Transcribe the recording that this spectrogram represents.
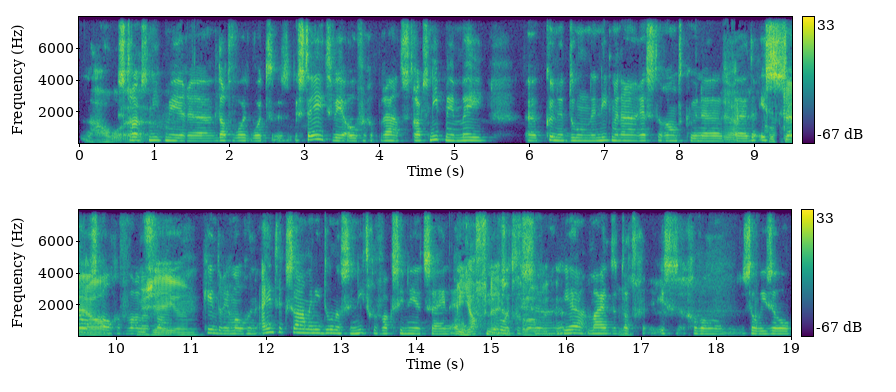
nou, eh, Straks niet meer, eh, dat wordt, wordt steeds weer over gepraat. Straks niet meer mee eh, kunnen doen, en niet meer naar een restaurant kunnen. Ja. Er is hotel, zelfs al gevallen van museum. kinderen Ja. mogen hun eindexamen niet doen als ze niet gevaccineerd zijn. In Jaffne er is dat dus, geloof ik, hè? Ja, maar dat is gewoon sowieso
